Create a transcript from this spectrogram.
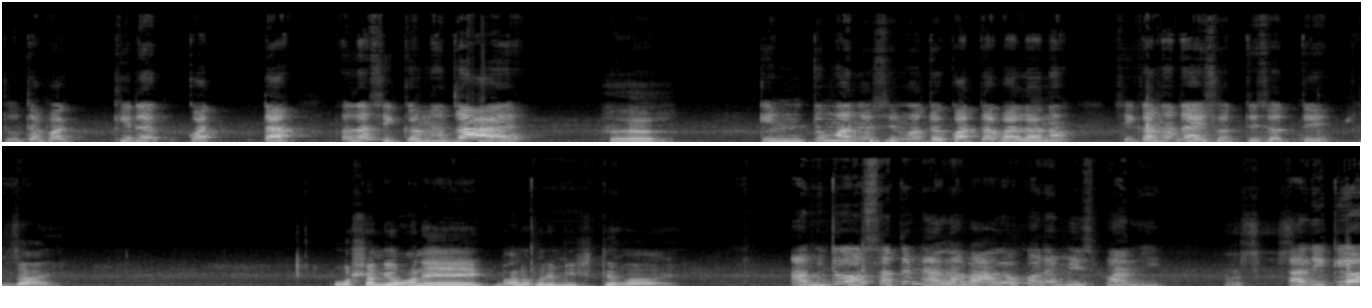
তুতে পাখিরে কথা বলা শিখানো যায়। হ্যাঁ। কিন্তু মানুষের মতো কথা বলানো শিখানো যায় সত্যি সত্যি। যাই ওর সঙ্গে অনেক ভালো করে মিশতে হয়। আমি তো ওর সাথে মেলা ভালো করে মিশ পানি আচ্ছা আচ্ছা। তাহলে কেউ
